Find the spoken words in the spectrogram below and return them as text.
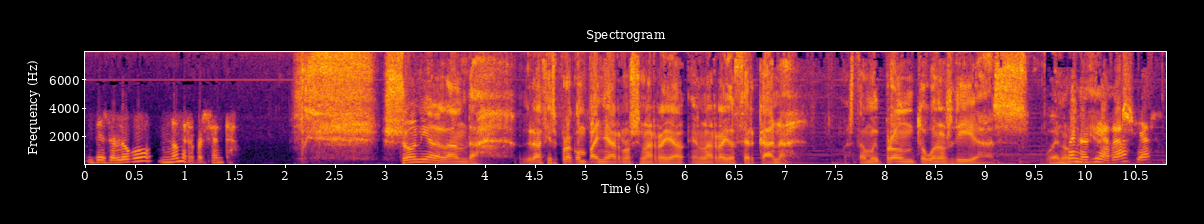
desde luego, no me representa. Sonia Lalanda, gracias por acompañarnos en la radio, en la radio cercana. Hasta muy pronto, buenos días. Buenos, buenos días, gracias.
